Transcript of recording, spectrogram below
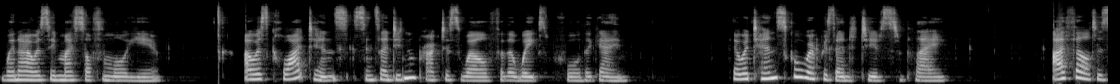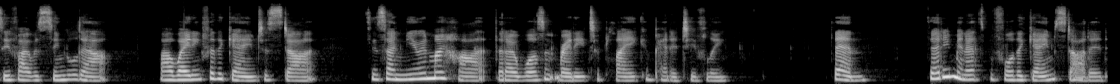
when I was in my sophomore year. I was quite tense since I didn't practice well for the weeks before the game. There were 10 school representatives to play. I felt as if I was singled out while waiting for the game to start, since I knew in my heart that I wasn't ready to play competitively. Then, 30 minutes before the game started,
